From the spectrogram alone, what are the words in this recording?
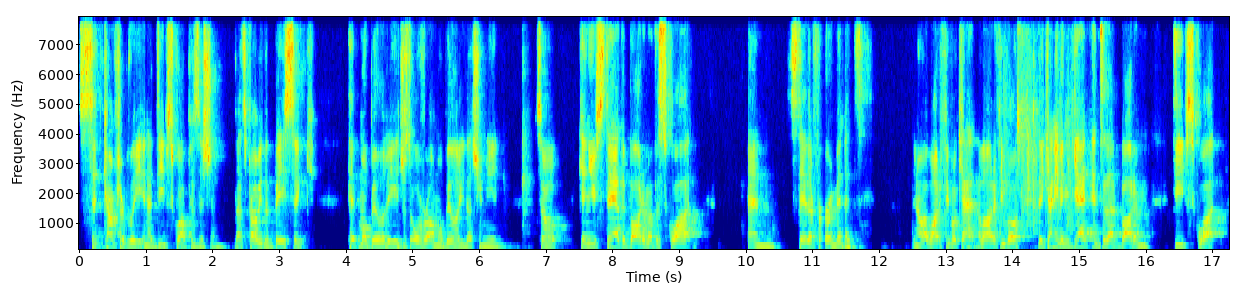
sit comfortably in a deep squat position. That's probably the basic hip mobility, just overall mobility that you need. So, can you stay at the bottom of a squat and stay there for a minute? You know, a lot of people can't. A lot of people they can't even get into that bottom deep squat.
